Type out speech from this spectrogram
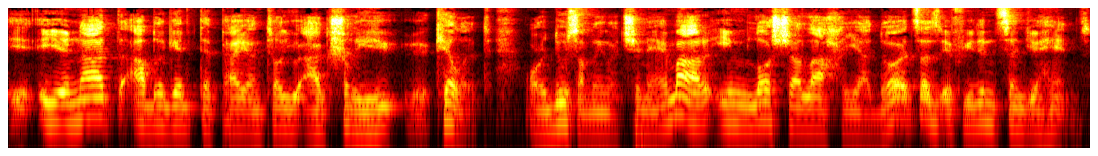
You're not obligated to pay until you actually kill it or do something with yado. It says if you didn't send your hands.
